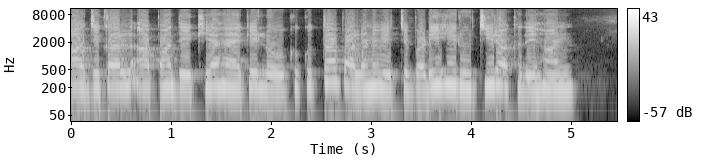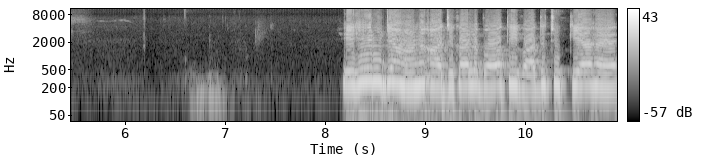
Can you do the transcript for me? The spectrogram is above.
ਅੱਜ ਕੱਲ ਆਪਾਂ ਦੇਖਿਆ ਹੈ ਕਿ ਲੋਕ ਕੁੱਤਾ ਪਾਲਣ ਵਿੱਚ ਬੜੀ ਹੀ ਰੁਚੀ ਰੱਖਦੇ ਹਨ। ਇਹ ਰੁਝਾਨ ਅੱਜ ਕੱਲ ਬਹੁਤ ਹੀ ਵੱਧ ਚੁੱਕਿਆ ਹੈ।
